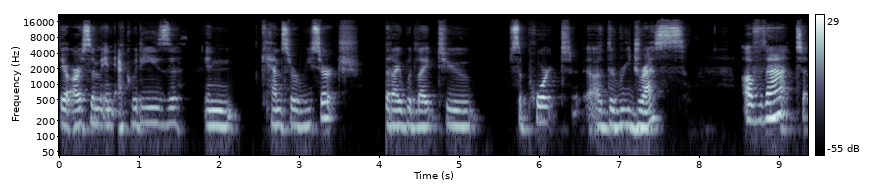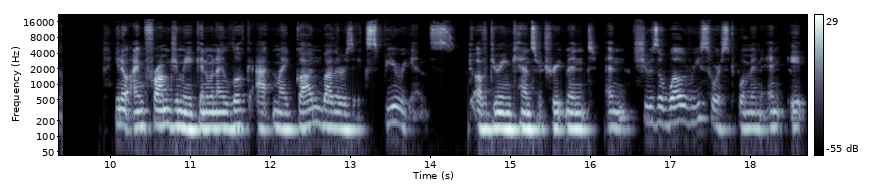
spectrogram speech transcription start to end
there are some inequities in cancer research that i would like to support uh, the redress of that you know, I'm from Jamaica. And when I look at my godmother's experience of doing cancer treatment, and she was a well resourced woman, and it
